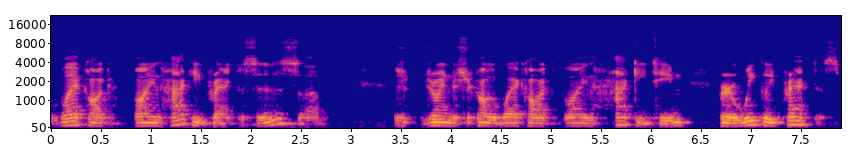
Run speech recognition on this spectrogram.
Blackhawk blind hockey practices. Uh, the Chicago Blackhawk blind hockey team for a weekly practice.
